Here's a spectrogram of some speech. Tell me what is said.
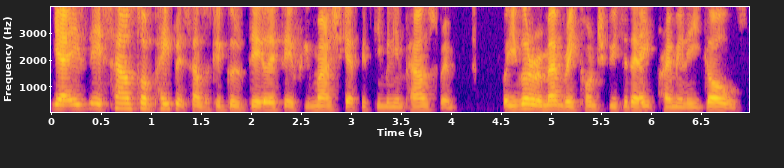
yeah, it, it, sounds on paper, it sounds like a good deal if, if we manage to get 50 million pounds for him. But you've got to remember he contributed eight Premier League goals.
